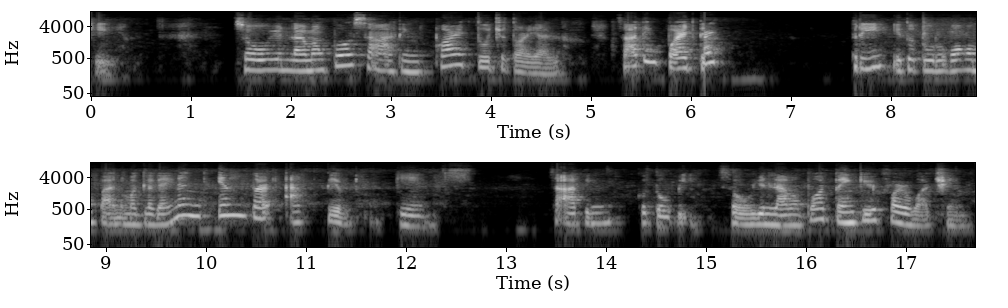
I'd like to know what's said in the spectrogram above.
Okay. So, yun lamang po sa ating part 2 tutorial. Sa ating part 3, ituturo ko kung paano maglagay ng interactive games sa ating Kotobi. So, yun lamang po. Thank you for watching.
